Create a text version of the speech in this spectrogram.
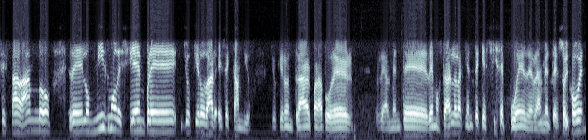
se está dando de lo mismo de siempre yo quiero dar ese cambio. Yo quiero entrar para poder realmente demostrarle a la gente que sí se puede realmente. Soy joven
